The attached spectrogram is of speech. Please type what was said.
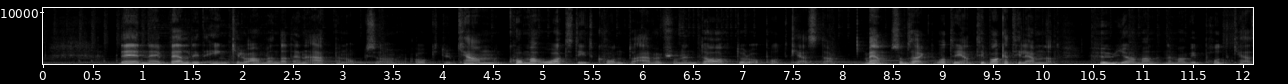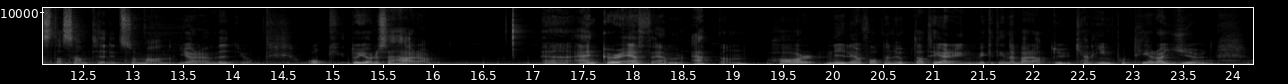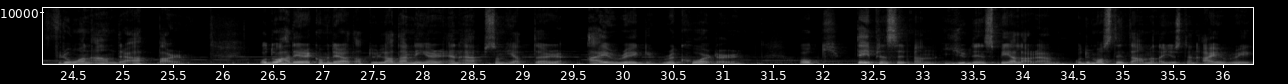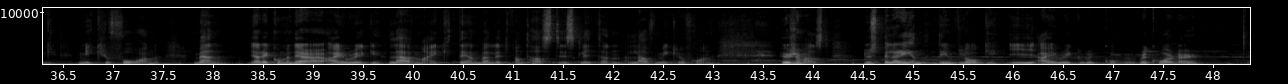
Den är väldigt enkel att använda den appen också och du kan komma åt ditt konto även från en dator och podcasta. Men som sagt, återigen, tillbaka till ämnet. Hur gör man när man vill podcasta samtidigt som man gör en video? Och då gör du så här. Eh, Anchor FM-appen har nyligen fått en uppdatering vilket innebär att du kan importera ljud från andra appar. Och då hade jag rekommenderat att du laddar ner en app som heter iRig Recorder. Och det är i princip en ljudinspelare och du måste inte använda just en iRig mikrofon. Men jag rekommenderar iRig Lavmic. Det är en väldigt fantastisk liten lav-mikrofon. Hur som helst, du spelar in din vlogg i iRig Recorder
